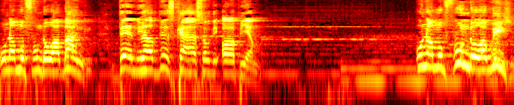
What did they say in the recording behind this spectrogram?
una mfundo wa bangi. Then you have this cast of the opium. Una mfundo wa wizi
